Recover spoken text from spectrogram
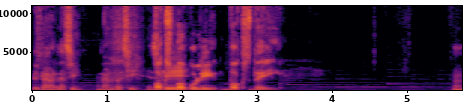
Pues la verdad sí, la verdad sí. Es Vox que, Populi, Vox Dei. hmm,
